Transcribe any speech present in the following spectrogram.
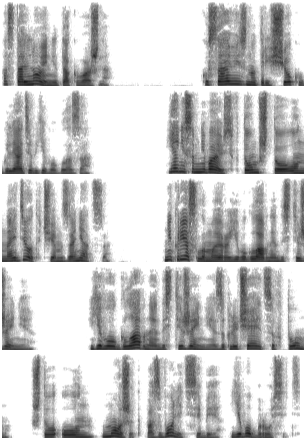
Остальное не так важно. Кусаю изнутри щеку, глядя в его глаза. Я не сомневаюсь в том, что он найдет, чем заняться. Не кресло мэра его главное достижение. Его главное достижение заключается в том, что он может позволить себе его бросить.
